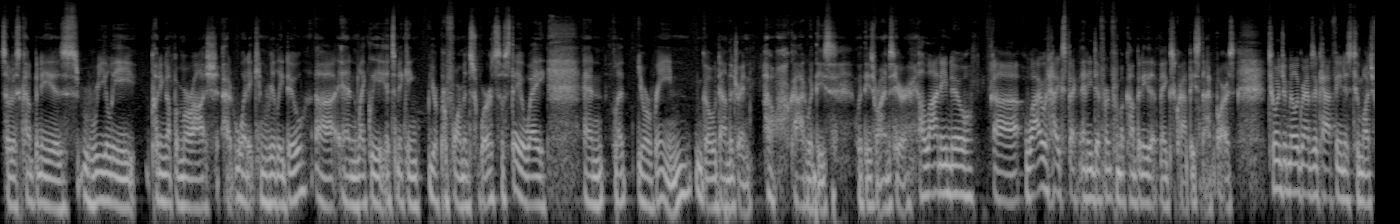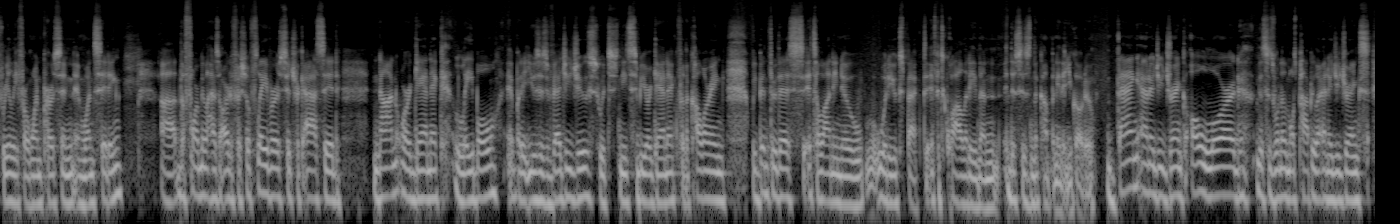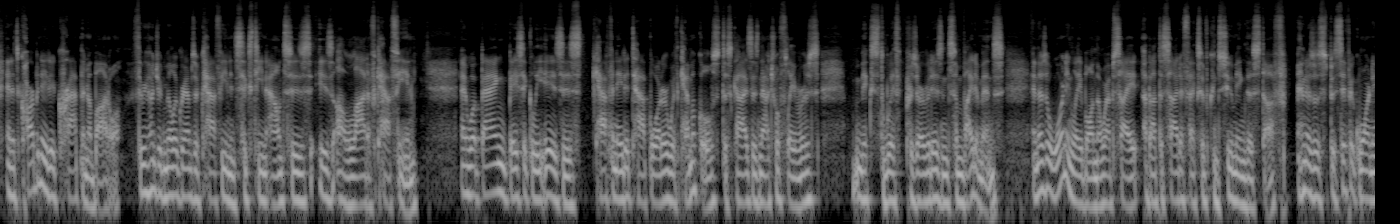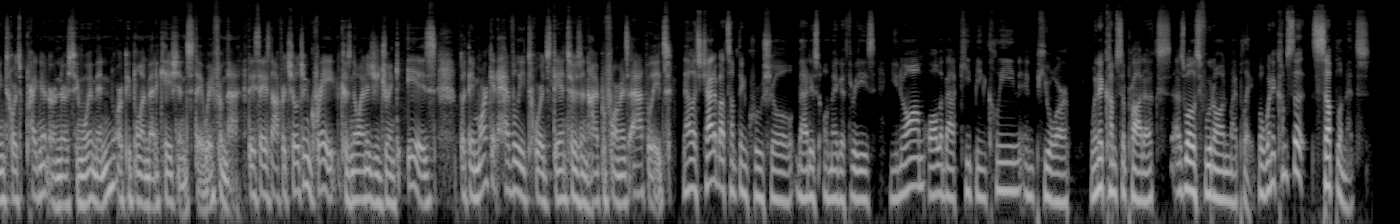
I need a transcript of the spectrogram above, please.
So this company is really putting up a mirage at what it can really do, uh, and likely it's making your performance worse. So stay away, and let your rain go down the drain. Oh God, with these with these rhymes here, Alani Nu. Uh, why would I expect any different from a company that makes crappy snack bars? 200 milligrams of caffeine is too much, really, for one person in one sitting. Uh, the formula has artificial flavors, citric acid, non-organic label, but it uses veggie juice, which needs to be organic for the coloring. We've been through this. It's Alani Nu. What do you expect? If it's quality, then this isn't the company that you go to. Bang energy drink. Oh Lord, this is one of the most popular energy drinks, and it's carbonated crap in a bottle. 300 milligrams of caffeine in 16 ounces is a lot of caffeine. And what Bang basically is, is caffeinated tap water with chemicals disguised as natural flavors mixed with preservatives and some vitamins. And there's a warning label on the website about the side effects of consuming this stuff. And there's a specific warning towards pregnant or nursing women or people on medication. Stay away from that. They say it's not for children. Great, because no energy drink is, but they market heavily towards dancers and high performance athletes. Now let's chat about something crucial that is omega 3s. You know, I'm all about keeping clean and pure when it comes to products as well as food on my plate. But when it comes to supplements,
